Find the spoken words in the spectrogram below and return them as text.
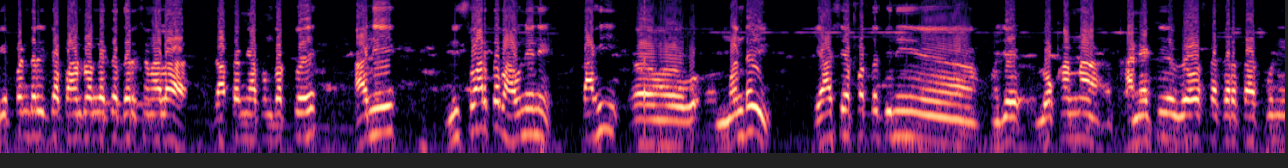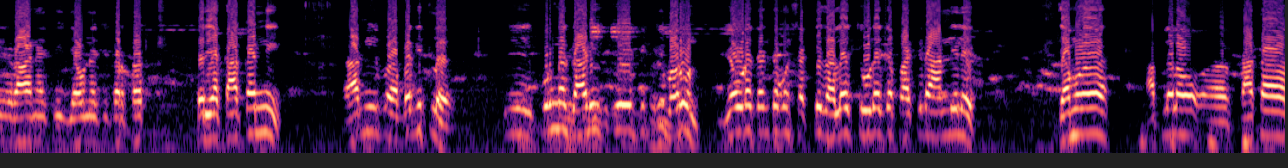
हे पंढरीच्या पांडुरंगाच्या दर्शनाला जाताना आपण बघतोय. आणि निस्वार्थ भावनेने काही मंडळी या अशा पद्धतीने म्हणजे लोकांना खाण्याची व्यवस्था करतात कुणी राहण्याची जेवण्याची करतात. तर या काकांनी आम्ही ब- बघितलं की पूर्ण गाडीची डिक्की भरून जेवढं त्यांच्याकडून शक्य झालं चिवड्याच्या पाकिट आणलेले आहेत. त्यामुळं आपल्याला काका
